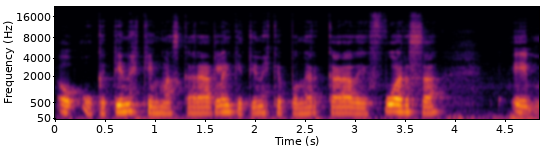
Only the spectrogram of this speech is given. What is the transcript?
o, que tienes que enmascararla y que tienes que poner cara de fuerza. Eh,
